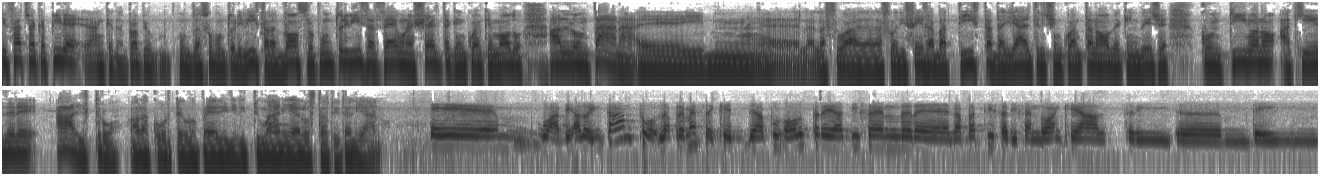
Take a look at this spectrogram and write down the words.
ci faccia capire anche dal, proprio, dal suo punto di vista, dal vostro punto di vista, se è una scelta che in qualche modo allontana eh, eh, la, la, sua, la sua difesa battista dagli altri 59 che invece continuano a chiedere altro alla Corte europea dei diritti umani e allo Stato italiano. Guardi, allora intanto la premessa è che oltre a difendere la Battista difendo anche altri ehm, dei,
